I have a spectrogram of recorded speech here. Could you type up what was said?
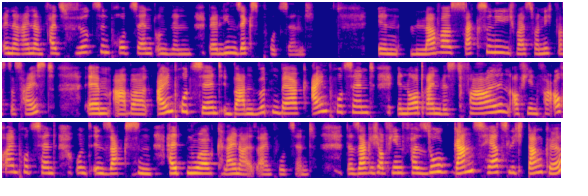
in Rheinland-Pfalz 14 Prozent. Und in Berlin 6 Prozent in Lovers Saxony, ich weiß zwar nicht, was das heißt, ähm, aber 1% in Baden-Württemberg, 1% in Nordrhein-Westfalen, auf jeden Fall auch 1% und in Sachsen halt nur kleiner als 1%. Da sage ich auf jeden Fall so ganz herzlich Danke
